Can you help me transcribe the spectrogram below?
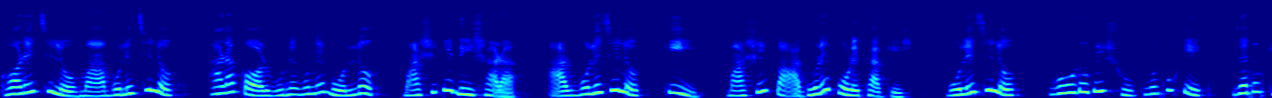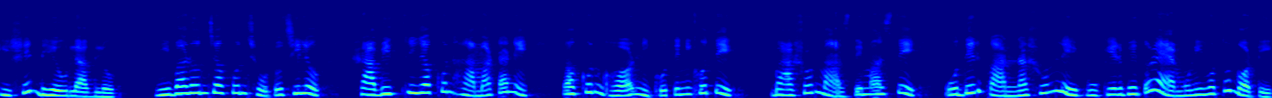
ঘরে ছিল, মা বলেছিল হারা কর গুনে গুনে বলল মাসিকে দিস হারা আর বলেছিল, কি? মাসির পা ধরে পড়ে থাকিস। বলেছিল, গৌরবীর শুকনো বুকে যেন কিসের ঢেউ লাগল। নিবারণ যখন ছোট ছিল, সাবিত্রী যখন হামা টানে, তখন ঘর নিকোতে নিকোতে, বাসন মাজতে মাজতে ওদের কান্না শুনলে বুকের ভেতর এমনই হতো বটে।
